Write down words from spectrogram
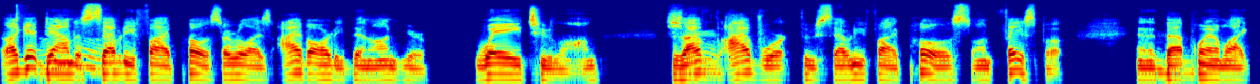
i get down oh. to 75 posts i realize i've already been on here way too long because sure. i've i've worked through 75 posts on facebook and at that mm-hmm. point i'm like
